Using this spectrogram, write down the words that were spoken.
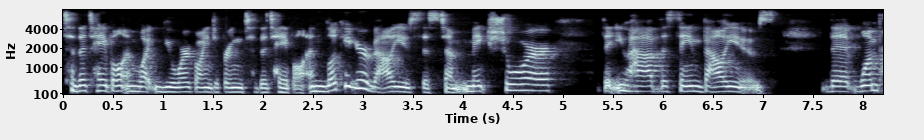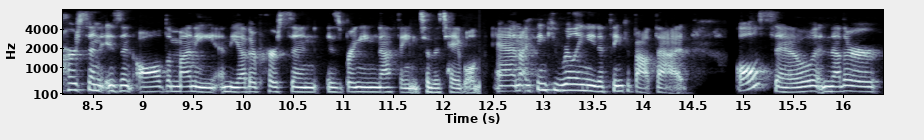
to the table and what you're going to bring to the table. And look at your value system. Make sure that you have the same values that one person isn't all the money and the other person is bringing nothing to the table. And I think you really need to think about that. Also, another,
